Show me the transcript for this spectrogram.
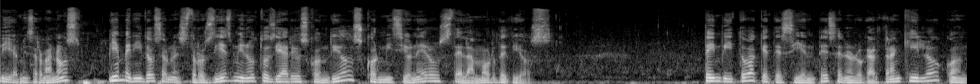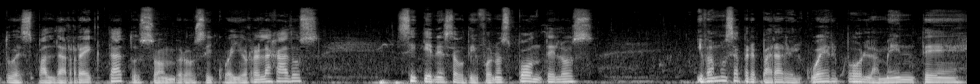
día mis hermanos, bienvenidos a nuestros 10 minutos diarios con Dios, con misioneros del amor de Dios. Te invito a que te sientes en un lugar tranquilo, con tu espalda recta, tus hombros y cuello relajados. Si tienes audífonos, póntelos. Y vamos a preparar el cuerpo, la mente,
